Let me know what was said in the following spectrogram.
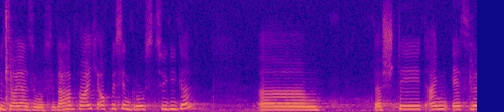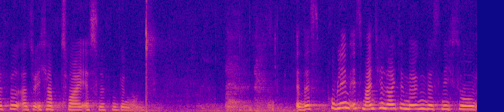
Die Sojasauce. Da war ich auch ein bisschen großzügiger. Ähm, da steht ein Esslöffel, also ich habe zwei Esslöffel genommen. Das Problem ist, manche Leute mögen das nicht so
